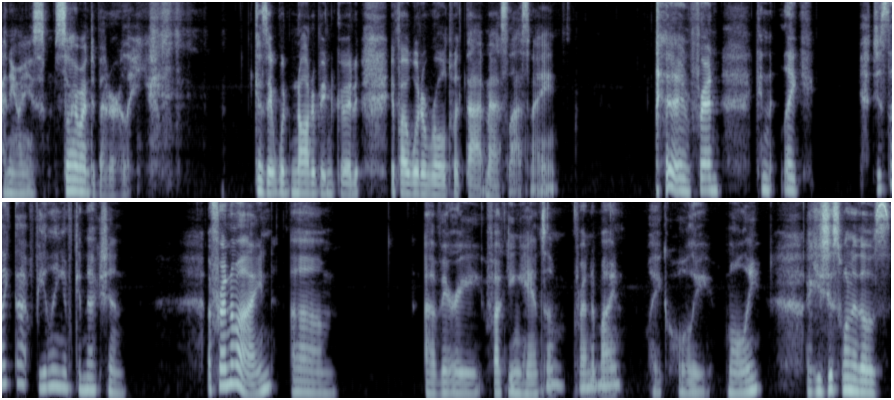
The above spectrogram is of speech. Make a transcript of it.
anyways so i went to bed early because it would not have been good if i would have rolled with that mess last night and friend can like just like that feeling of connection a friend of mine um a very fucking handsome friend of mine. Like, holy moly. Like, he's just one of those,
